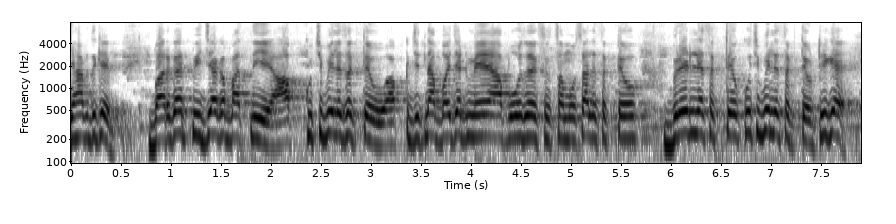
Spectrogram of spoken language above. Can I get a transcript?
यहाँ पे देखिए बर्गर पिज्जा का बात नहीं है, आप कुछ भी ले सकते हो, आप जितना बजट में है आप वो समोसा ले सकते हो ब्रेड ले सकते हो, कुछ भी ले सकते हो। ठीक है?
